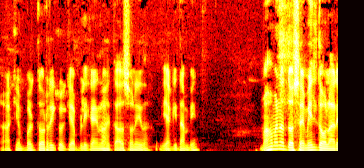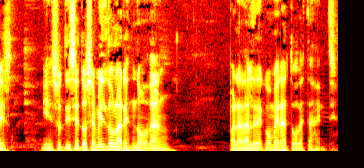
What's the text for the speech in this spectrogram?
aquí en Puerto Rico y que aplica en los Estados Unidos y aquí también más o menos 12 mil dólares. Y Jesús dice, 12 mil dólares no dan para darle de comer a toda esta gente.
